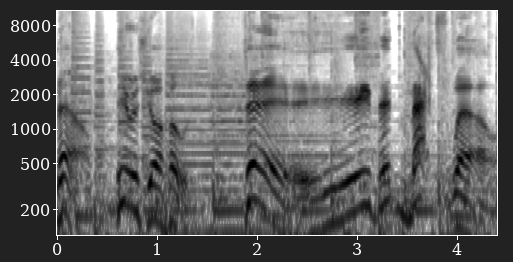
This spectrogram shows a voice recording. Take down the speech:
Now, here is your host, David Maxwell.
